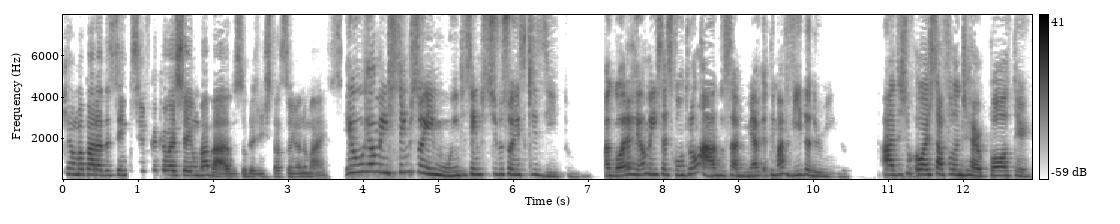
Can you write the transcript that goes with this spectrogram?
que é uma parada científica que eu achei um babado sobre a gente estar tá sonhando mais. Eu realmente sempre sonhei muito, sempre tive um sonho esquisito. Agora realmente tá descontrolado, sabe? Eu tenho uma vida dormindo. Ah, deixa eu. Hoje estava falando de Harry Potter,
